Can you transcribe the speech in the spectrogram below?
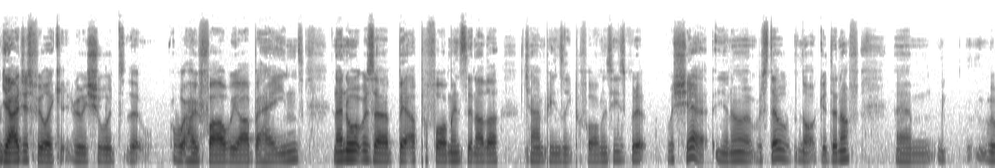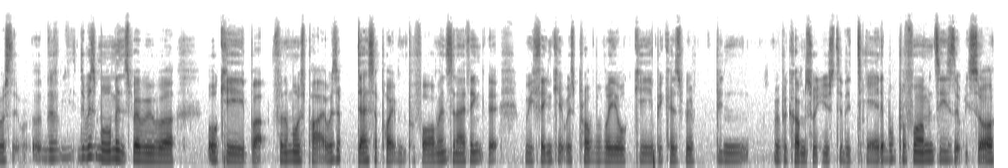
yeah, I just feel like it really showed that how far we are behind. And I know it was a better performance than other Champions League performances, but it was shit. You know, it was still not good enough. Um, we there was moments where we were okay, but for the most part, it was a disappointing performance. And I think that we think it was probably okay because we've been we've become so used to the terrible performances that we saw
